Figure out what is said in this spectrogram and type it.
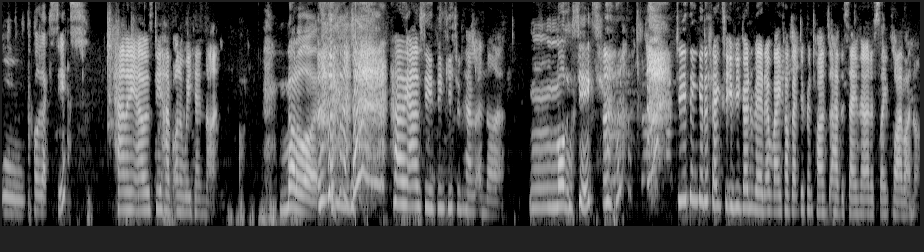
Oh, probably like six. How many hours do you have on a weekend night? Not a lot. How many hours do you think you should have a night? Mm, more than six. do you think it affects you if you go to bed and wake up at different times but have the same amount of sleep? Why? Why not?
